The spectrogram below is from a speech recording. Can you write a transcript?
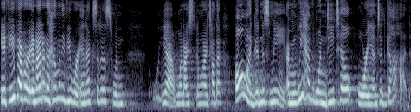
if you've ever, and I don't know how many of you were in Exodus when, yeah, when I, when I taught that. Oh my goodness me. I mean, we have one detail oriented God.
